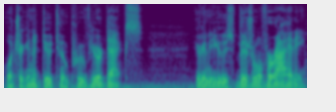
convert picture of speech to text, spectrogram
What you're going to do to improve your decks, you're going to use visual variety.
